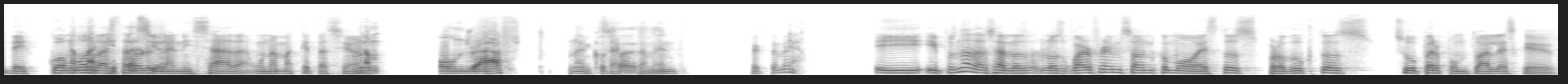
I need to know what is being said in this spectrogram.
de cómo va a estar organizada una maquetación. Una- o un draft, una cosa de esas. Exactamente. Exactamente. Y, y pues nada, o sea, los, los wireframes son como estos productos súper puntuales que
